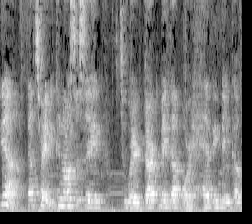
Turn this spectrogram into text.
Yeah, that's right. You can also say to wear dark makeup or heavy makeup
